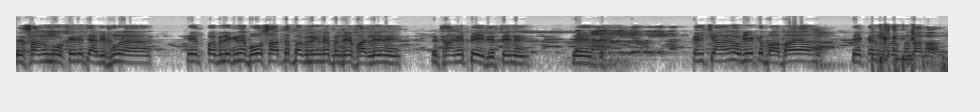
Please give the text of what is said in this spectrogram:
ਤੇ ਸਾਨੂੰ ਮੌਕੇ ਤੇ ਟੈਲੀਫੋਨ ਆਇਆ। ਤੇ ਪਬਲਿਕ ਨੇ ਬਹੁਤ ਸੱਤ ਪਬਲਿਕ ਨੇ ਬੰਦੇ ਫੜ ਲਏ ਨੇ ਤੇ ਥਾਣੇ ਭੇਜ ਦਿੱਤੇ ਨੇ ਤੇ ਪਹਿਚਾਣ ਹੋ ਗਈ ਇੱਕ ਬਾਬਾ ਆ ਤੇ ਇੱਕ ਬੰਦਾ ਨਾਲ।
